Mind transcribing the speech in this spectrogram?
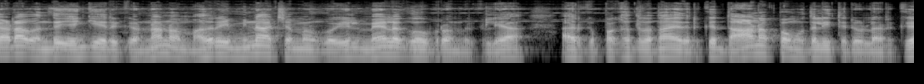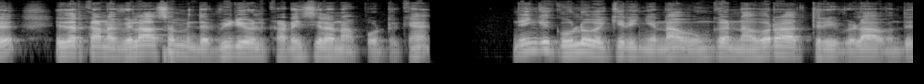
கடை வந்து எங்கே இருக்குன்னா நம்ம மதுரை மீனாட்சி அம்மன் கோயில் மேல கோபுரம் இருக்கு இல்லையா? அதுக்கு பக்கத்தில் தான் இது இருக்குது தானப்ப முதலி தெருவில் இருக்குது இதற்கான விலாசம் இந்த வீடியோவில் கடைசியில் நான் போட்டிருக்கேன். நீங்கள் குழு வைக்கிறீங்கன்னா உங்கள் நவராத்திரி விழா வந்து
